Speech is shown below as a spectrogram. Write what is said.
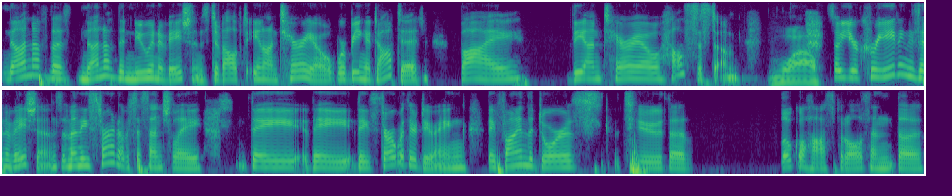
none of the none of the new innovations developed in Ontario were being adopted by the Ontario health system. Wow. So you're creating these innovations and then these startups essentially they they they start what they're doing, they find the doors to the local hospitals and the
